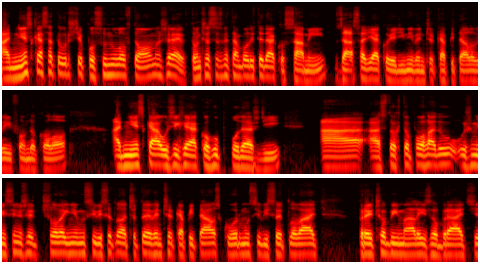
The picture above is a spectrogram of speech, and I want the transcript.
a dneska sa to určite posunulo v tom, že v tom čase sme tam boli teda ako sami, v zásade ako jediný venture kapitálový fond okolo a dneska už ich je ako hub po daždi a, a z tohto pohľadu už myslím, že človek nemusí vysvetľovať, čo to je venture kapitál, skôr musí vysvetľovať, prečo by mali zobrať e,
